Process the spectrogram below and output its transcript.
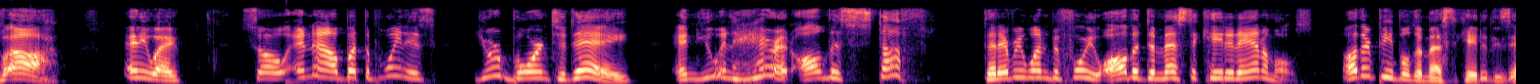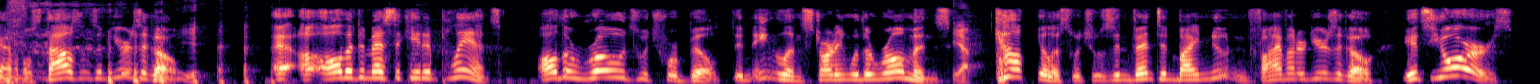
Ah, anyway. So and now, but the point is, you're born today, and you inherit all this stuff that everyone before you, all the domesticated animals, other people domesticated these animals thousands of years ago. yeah. uh, all the domesticated plants, all the roads which were built in England, starting with the Romans, yep. calculus, which was invented by Newton 500 years ago, it's yours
